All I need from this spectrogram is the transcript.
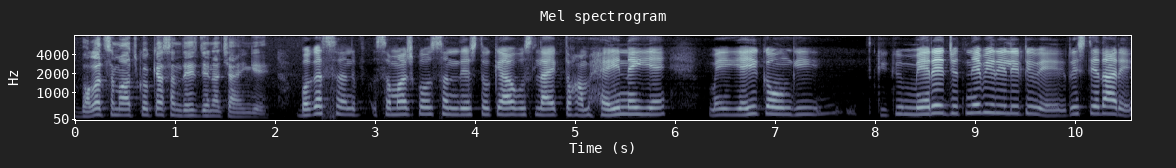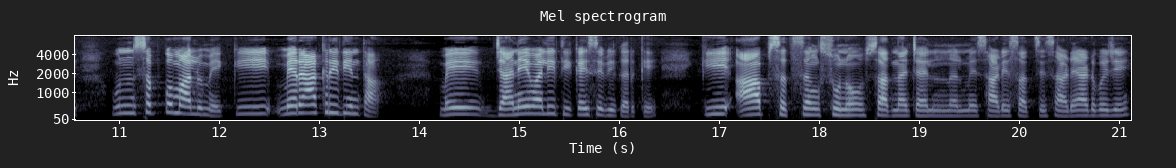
भगत समाज को क्या संदेश देना चाहेंगे? भगत समाज को संदेश तो क्या उस लायक तो हम है ही नहीं है। मैं यही कहूँगी क्योंकि मेरे जितने भी रिलेटिव है रिश्तेदार है उन सबको मालूम है कि मेरा आखिरी दिन था। मैं जाने वाली थी कैसे भी करके कि आप सत्संग सुनो साधना चैनल में साढ़े सात से साढ़े आठ बजे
